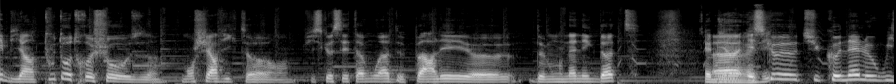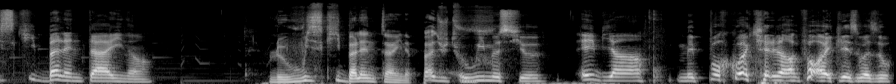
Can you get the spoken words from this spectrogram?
Eh bien, tout autre chose, mon cher Victor, puisque c'est à moi de parler euh, de mon anecdote. Eh bien, Euh. Est-ce que tu connais le whisky Ballantine le whisky Ballantine, pas du tout. Oui, monsieur. Eh bien, mais pourquoi? Quel est le rapport avec les oiseaux?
